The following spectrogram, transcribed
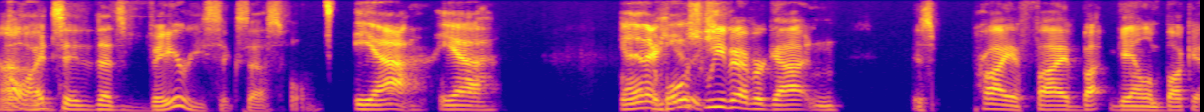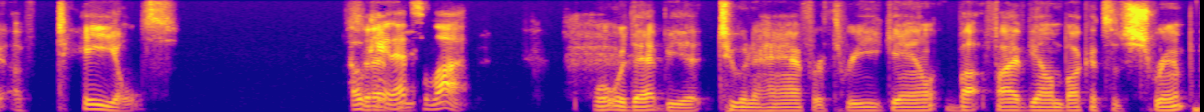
Oh, Um, I'd say that that's very successful. yeah, yeah, yeah. The most we've ever gotten is probably a five bu- gallon bucket of tails. So okay, that'd be- that's a lot. what would that be at two and a half or three gallon about five gallon buckets of shrimp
